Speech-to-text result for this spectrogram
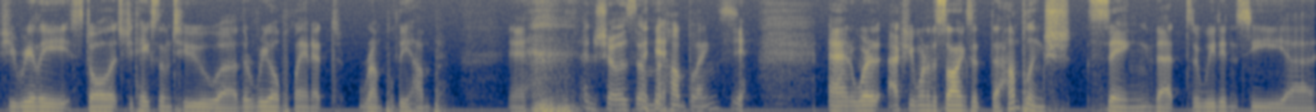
she really stole it. She takes them to uh, the real planet Rumpledy-Hump. And and shows them the humplings. Yeah. And where actually one of the songs that the Humplings sh- sing that we didn't see uh,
